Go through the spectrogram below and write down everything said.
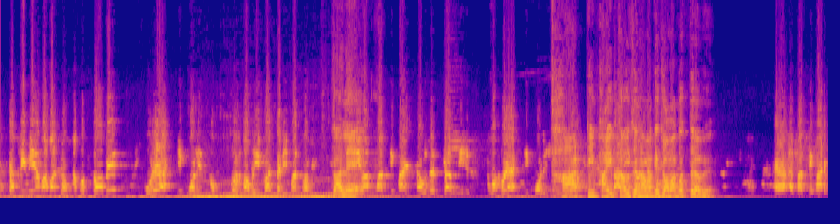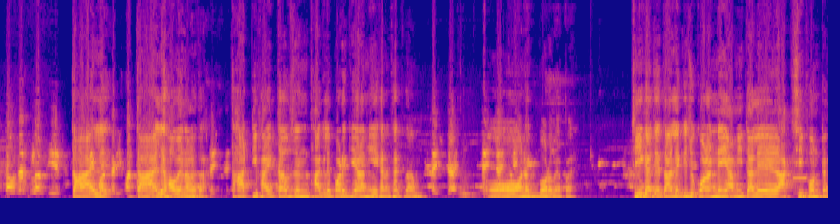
একটা প্রিমিয়াম আবার জমা করতে হবে করে একটি পলিসি তবে এই ফান্ডটা রিফান্ড পাবে তাহলে minimum thirty five thousand plus জমা করে active policy thirty five thousand আমাকে জমা করতে হবে? হ্যাঁ প্লাস তাহলে তাহলে হবে না দাদা। থার্টি ফাইভ থাউজেন্ড থাকলে পরে কি আর আমি এখানে থাকতাম? ও অনেক বড় ব্যাপার। ঠিক আছে, তাহলে কিছু করার নেই, আমি তাহলে রাখছি ফোনটা।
